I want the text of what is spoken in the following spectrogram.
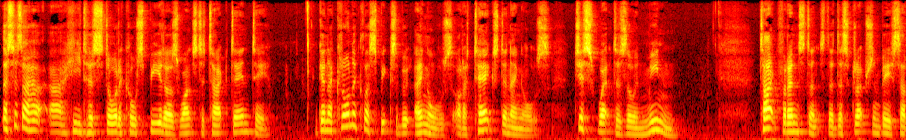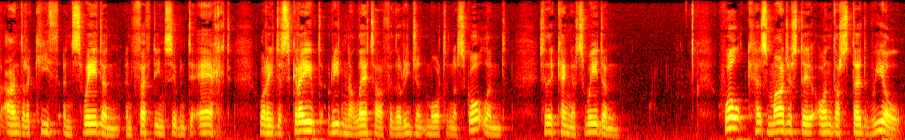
This is a, a heed historical spearers wants to tack into. When a chronicler speaks about Ingles or a text in Ingles, just what does the mean? Take, for instance, the description by Sir Andrew Keith in Sweden in 1578, where he described reading a letter for the Regent Morton of Scotland to the King of Sweden. Whilk His Majesty understood weel,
